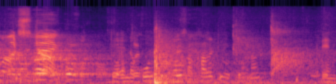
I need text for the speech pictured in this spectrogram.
Much swing. Okay, and the goalkeeper is quality okay, no? Then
